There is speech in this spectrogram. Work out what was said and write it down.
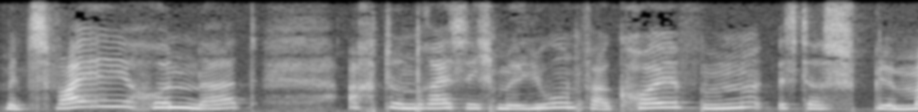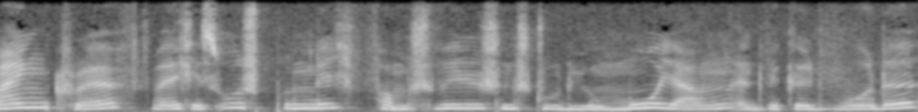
Mit 238 Millionen Verkäufen ist das Spiel Minecraft, welches ursprünglich vom schwedischen Studio Mojang entwickelt wurde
